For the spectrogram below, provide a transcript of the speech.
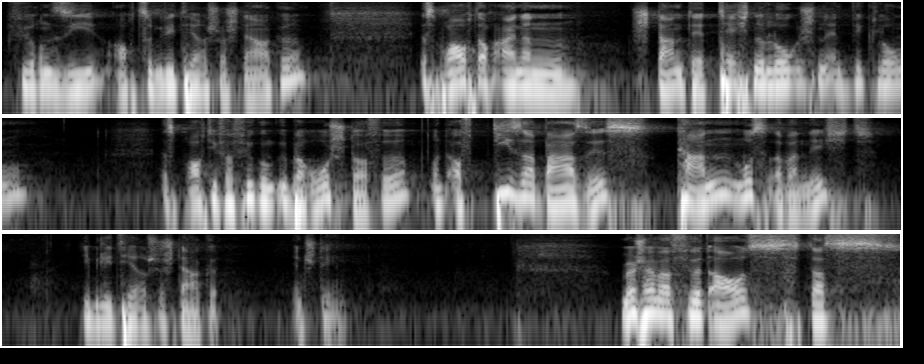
führen sie auch zu militärischer Stärke. Es braucht auch einen Stand der technologischen Entwicklung. Es braucht die Verfügung über Rohstoffe und auf dieser Basis kann, muss aber nicht, die militärische Stärke entstehen. Mersheimer führt aus, dass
